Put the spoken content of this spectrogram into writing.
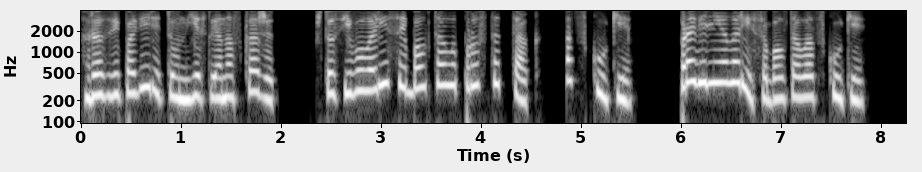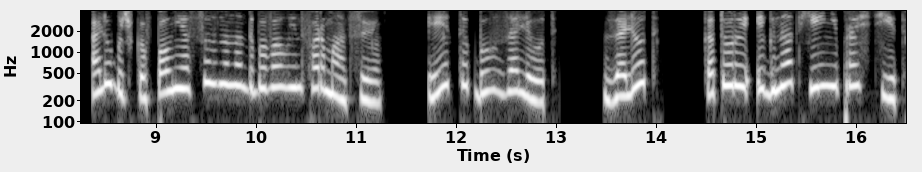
Разве поверит он, если она скажет, что с его Ларисой болтала просто так, от скуки? Правильнее Лариса болтала от скуки, а Любочка вполне осознанно добывала информацию. И это был залет. Залет, который Игнат ей не простит.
